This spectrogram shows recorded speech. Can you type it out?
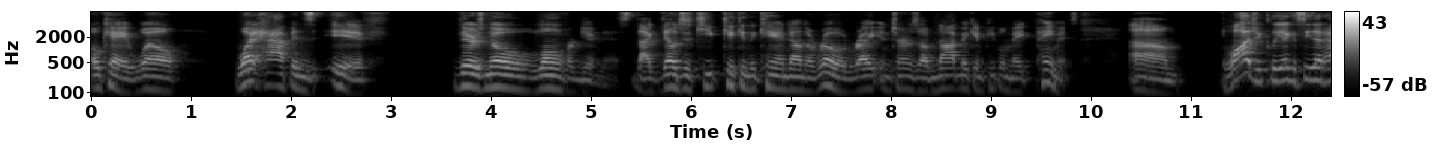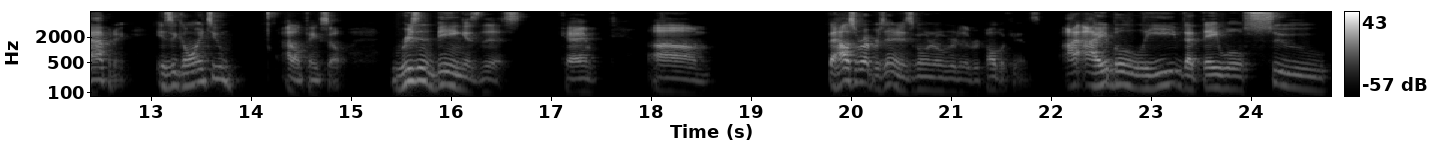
okay, well, what happens if there's no loan forgiveness. Like they'll just keep kicking the can down the road, right? In terms of not making people make payments. Um, logically, I can see that happening. Is it going to? I don't think so. Reason being is this, okay? Um, the House of Representatives is going over to the Republicans. I, I believe that they will sue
